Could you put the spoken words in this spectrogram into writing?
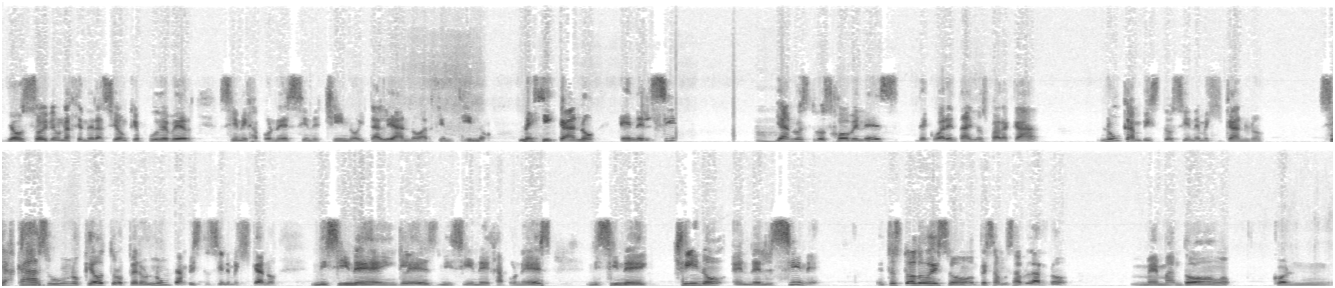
Yo soy de una generación que pude ver cine japonés, cine chino, italiano, argentino, mexicano en el cine. Ya nuestros jóvenes de 40 años para acá nunca han visto cine mexicano. Si acaso uno que otro, pero nunca han visto cine mexicano, ni cine inglés, ni cine japonés, ni cine chino en el cine. Entonces todo eso empezamos a hablarlo, me mandó con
